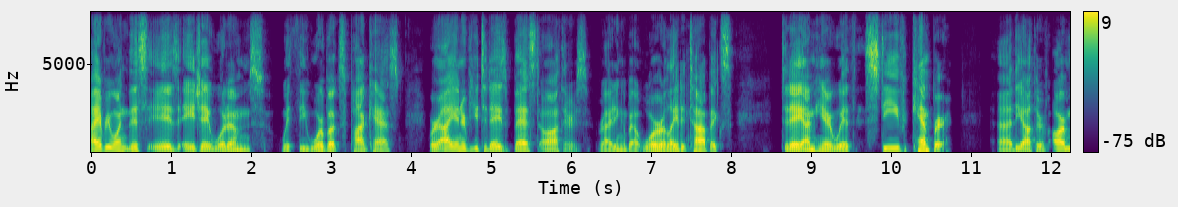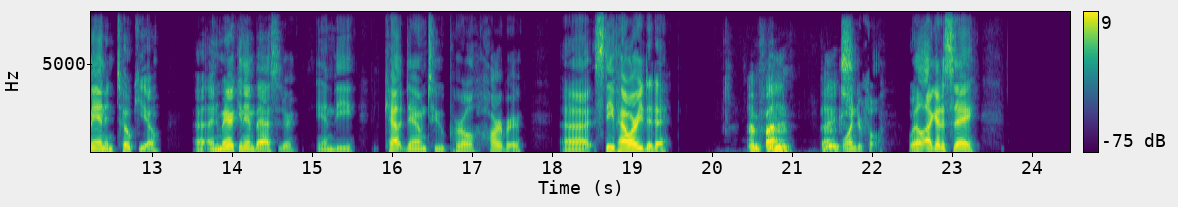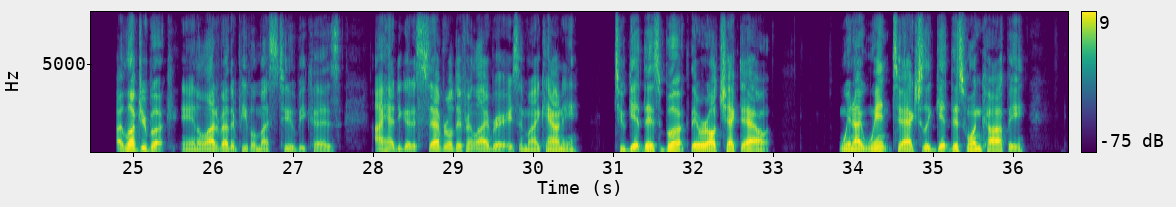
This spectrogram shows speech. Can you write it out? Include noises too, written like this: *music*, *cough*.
Hi, everyone. This is AJ Woodhams with the War Books podcast, where I interview today's best authors writing about war related topics. Today, I'm here with Steve Kemper, uh, the author of Our Man in Tokyo, uh, an American ambassador, and the Countdown to Pearl Harbor. Uh, Steve, how are you today? I'm fine. Thanks. Wonderful. Well, I got to say, I loved your book, and a lot of other people must too, because I had to go to several different libraries in my county to get this book. They were all checked out. When I went to actually get this one copy,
